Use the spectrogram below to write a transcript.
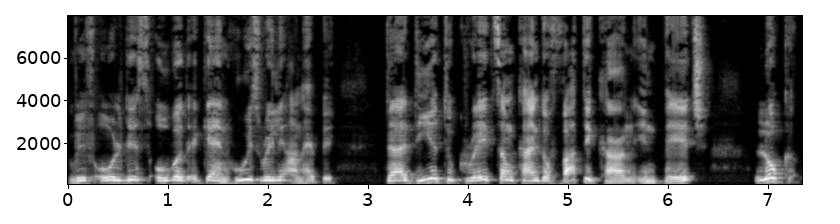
with all this over again. Who is really unhappy? The idea to create some kind of Vatican in Peć. look,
